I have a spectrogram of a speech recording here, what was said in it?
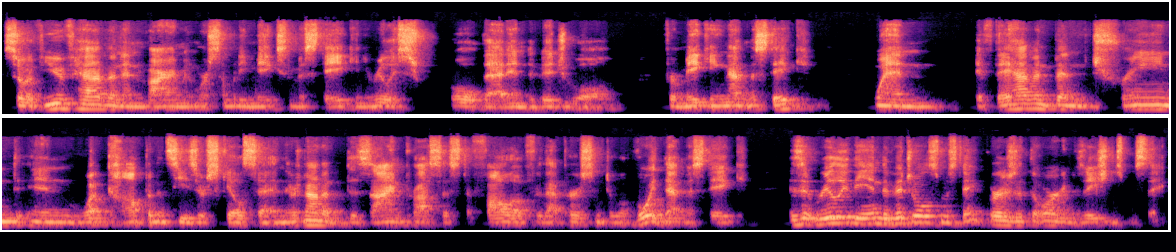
So if you have an environment where somebody makes a mistake and you really scold that individual for making that mistake, when if they haven't been trained in what competencies or skill set and there's not a design process to follow for that person to avoid that mistake, is it really the individual's mistake or is it the organization's mistake?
